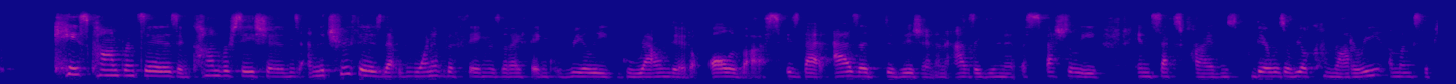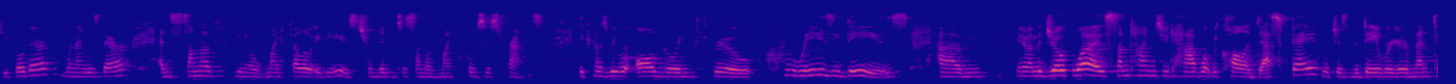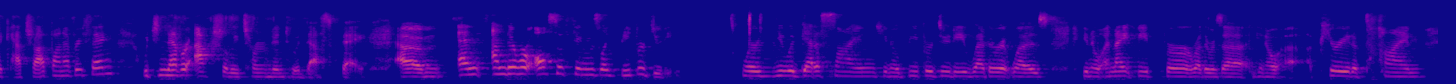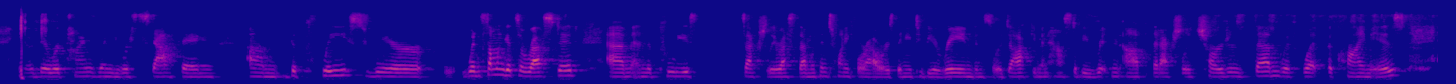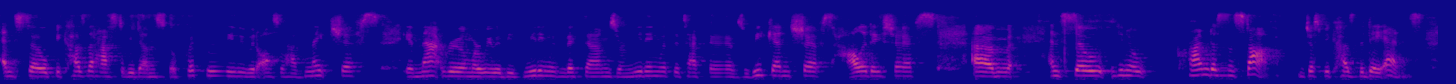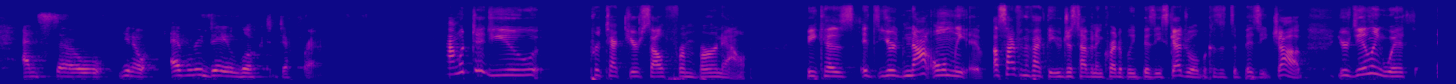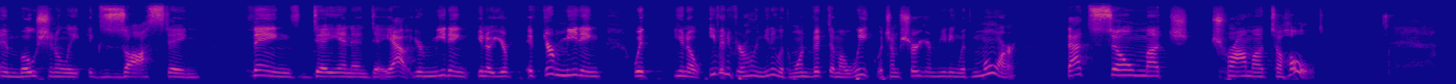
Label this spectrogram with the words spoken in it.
case conferences and conversations. And the truth is that one of the things that I think really grounded all of us is that as a division and as a unit, especially in sex crimes, there was a real camaraderie amongst the people there when I was there. And some of, you know, my fellow ADAs turned into some of my closest friends because we were all going through crazy days. Um, you know, and the joke was sometimes you'd have what we call a desk day, which is the day where you're meant to catch up on everything, which never actually turned into a desk day. Um, and, and there were also things like beeper duty, where you would get assigned you know beeper duty whether it was you know a night beeper or whether it was a you know a period of time you know there were times when you were staffing um, the place where when someone gets arrested um, and the police actually arrest them within 24 hours they need to be arraigned. And so a document has to be written up that actually charges them with what the crime is. And so because that has to be done so quickly we would also have night shifts in that room where we would be meeting with victims or meeting with detectives weekend shifts holiday shifts. Um, and so you know crime doesn't stop just because the day ends. And so you know every day looked different. How did you protect yourself from burnout? Because it's you're not only aside from the fact that you just have an incredibly busy schedule because it's a busy job, you're dealing with emotionally exhausting things day in and day out. You're meeting, you know, you're if you're meeting with, you know, even if you're only meeting with one victim a week, which I'm sure you're meeting with more, that's so much trauma to hold.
